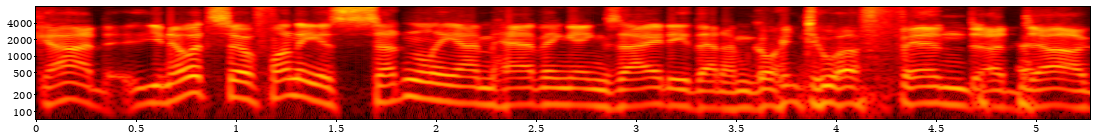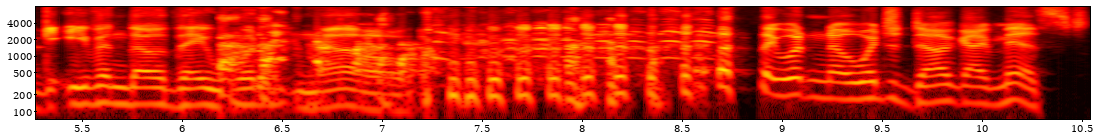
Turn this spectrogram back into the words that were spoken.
God, you know what's so funny is suddenly I'm having anxiety that I'm going to offend a Doug, even though they wouldn't know. they wouldn't know which Doug I missed.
